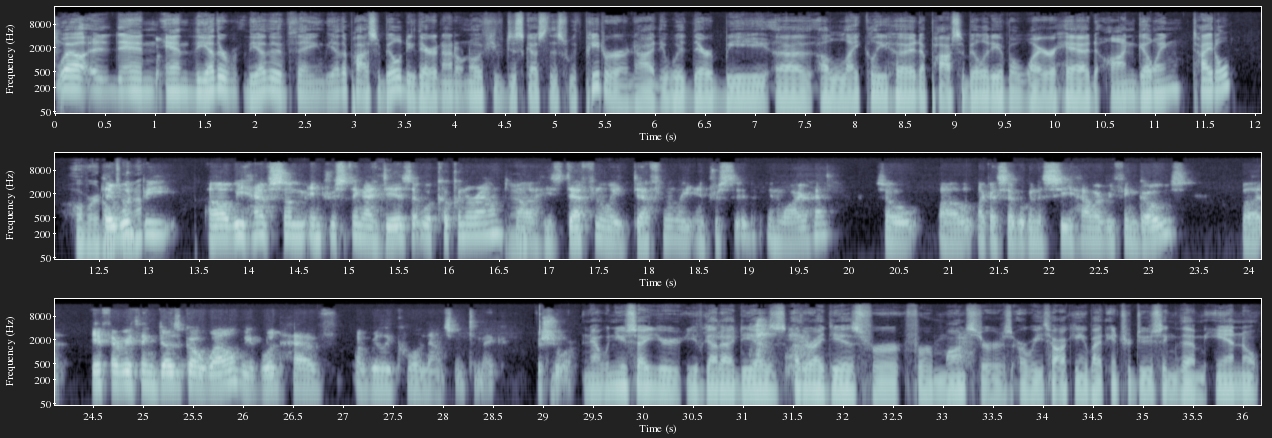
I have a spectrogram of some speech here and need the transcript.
Well, and and- the other the other thing, the other possibility there, and I don't know if you've discussed this with Peter or not. It, would there be a, a likelihood, a possibility of a Wirehead ongoing title over at there Alterna? would be. Uh, we have some interesting ideas that we're cooking around. Yeah. Uh, he's definitely definitely interested in Wirehead. So, uh, like I said, we're going to see how everything goes. But if everything does go well, we would have a really cool announcement to make for sure. Now, when you say you're you've got ideas, other ideas for for monsters, are we talking about introducing them in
